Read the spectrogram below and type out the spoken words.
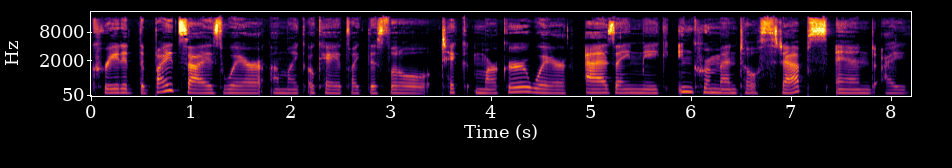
created the bite size where I'm like, okay, it's like this little tick marker where as I make incremental steps and I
